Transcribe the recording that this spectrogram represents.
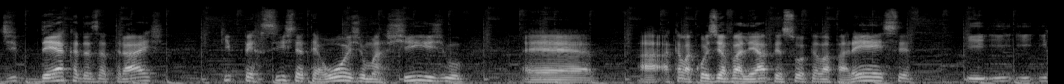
de décadas atrás, que persistem até hoje, o machismo, é, a, aquela coisa de avaliar a pessoa pela aparência e, e, e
